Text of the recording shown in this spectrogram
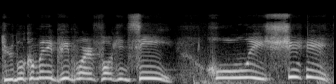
Dude, look how many people are in fucking C. Holy shit.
